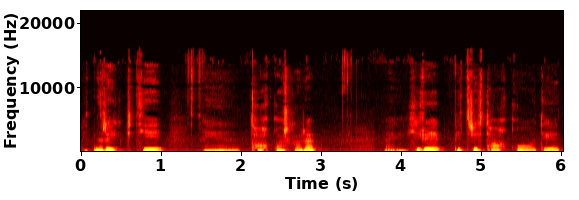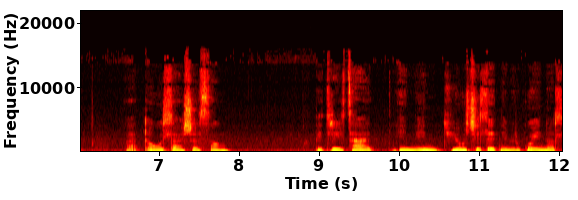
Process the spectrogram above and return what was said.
бид нарыг бити тоохгүй өрхөөрэй. Хэрвээ бидрийг тоохгүй тэгээд одоо үл ойшоосон бидрийг цаа энэ энд юу ч хэлээд нэмэргүй энэ бол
